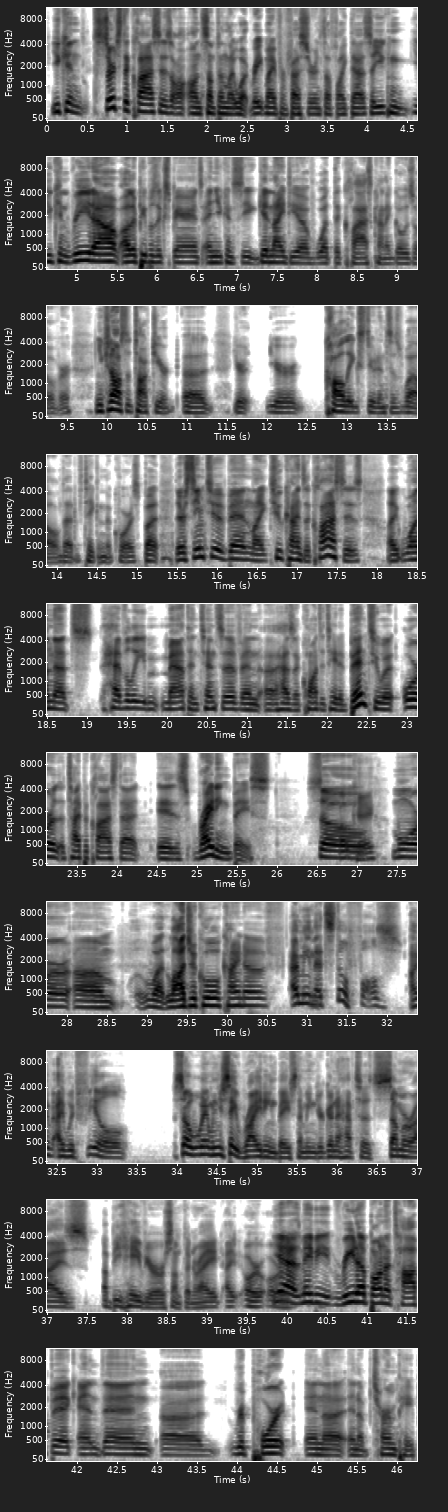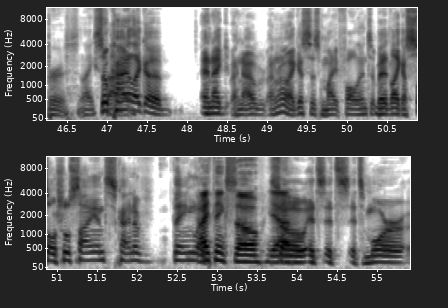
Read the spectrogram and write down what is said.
you can search the classes on, on something like what rate my professor and stuff like that. So you can you can read out other people's experience and you can see get an idea of what the class kind of goes over. And you can also talk to your uh, your your colleague students as well that have taken the course. But there seem to have been like two kinds of classes, like one that's heavily math intensive and uh, has a quantitative bent to it, or a type of class that is writing based. So Okay. more um what logical kind of I mean, that still falls. I I would feel. So when when you say writing based, I mean you're gonna have to summarize a behavior or something, right? I, or or yeah maybe read up on a topic and then uh report in a in a term paper like So kind of like a, and I and I, I don't know. I guess this might fall into, but like a social science kind of thing. Like, I think so yeah So it's it's it's more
